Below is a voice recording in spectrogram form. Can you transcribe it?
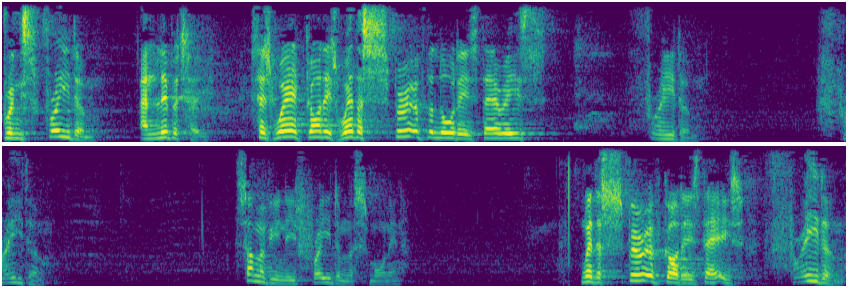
brings freedom and liberty. He says, Where God is, where the Spirit of the Lord is, there is freedom. Freedom. Some of you need freedom this morning. Where the Spirit of God is, there is freedom.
